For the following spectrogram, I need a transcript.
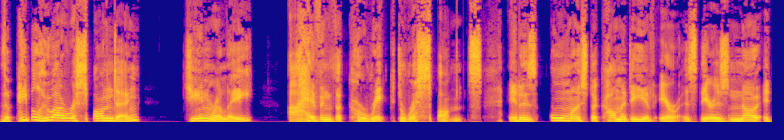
the people who are responding generally are having the correct response. It is almost a comedy of errors. There is no, it,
